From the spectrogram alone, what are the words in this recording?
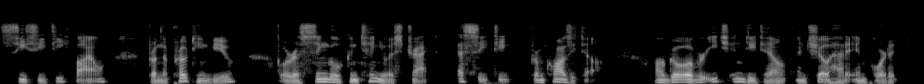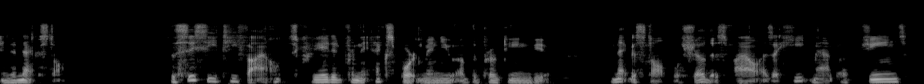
CCT file from the protein view, or a single continuous track SCT from Quasitel. I'll go over each in detail and show how to import it into NetGestalt. The CCT file is created from the export menu of the protein view. NetGestalt will show this file as a heat map of genes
